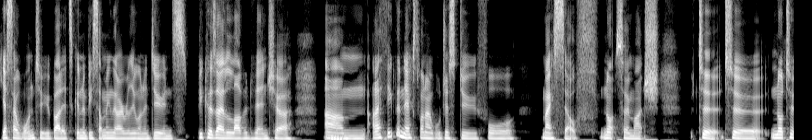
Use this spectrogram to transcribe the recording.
yes, I want to, but it's going to be something that I really want to do, and it's because I love adventure. Mm. Um, and I think the next one I will just do for myself, not so much to to not to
